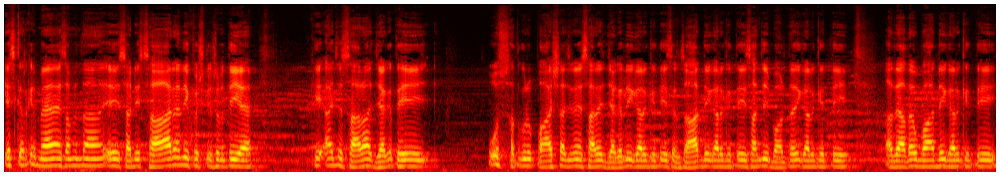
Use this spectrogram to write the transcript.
ਇਸ ਕਰਕੇ ਮੈਂ ਸਮਝਦਾ ਇਹ ਸਾਡੀ ਸਾਰਿਆਂ ਦੀ ਖੁਸ਼ਕਿਸਮਤੀ ਹੈ ਕਿ ਅੱਜ ਸਾਰਾ ਜਗਤ ਹੀ ਉਹ ਸਤਿਗੁਰੂ ਪਾਤਸ਼ਾਹ ਜੀ ਨੇ ਸਾਰੇ ਜਗਤ ਦੀ ਗੱਲ ਕੀਤੀ, ਸੰਸਾਰ ਦੀ ਗੱਲ ਕੀਤੀ, ਸਾਂਝੀ ਬੌਲਤਾ ਦੀ ਗੱਲ ਕੀਤੀ, ਅਧਿਆਤਮਵਾਦ ਦੀ ਗੱਲ ਕੀਤੀ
